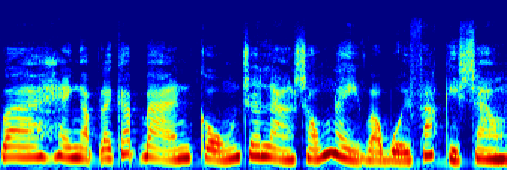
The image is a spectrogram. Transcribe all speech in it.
và hẹn gặp lại các bạn cũng trên làn sóng này vào buổi phát kỳ sau.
